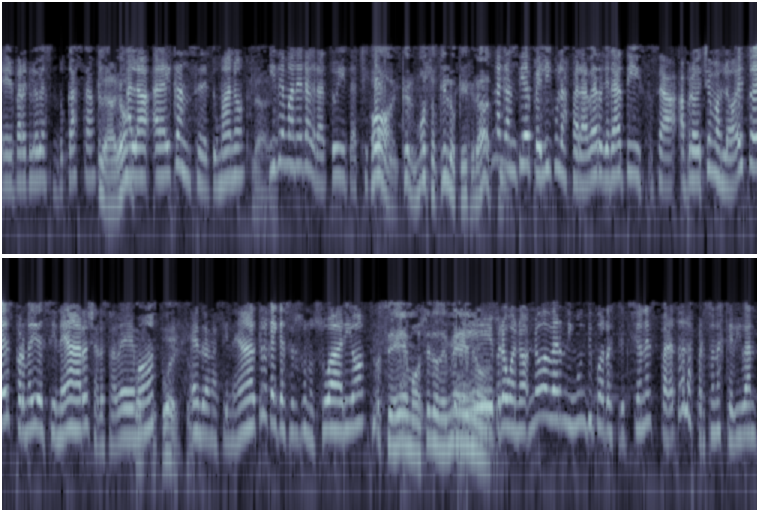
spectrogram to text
eh, para que lo veas en tu casa, Claro. a la- al alcance de tu mano Claro. y de manera gratuita, chicos. Ay, qué hermoso que es lo que es gratis. Una cantidad de películas para ver gratis, o sea, aprovechémoslo. Esto es por medio de Cinear, ya lo sabemos. Por supuesto. Entran a Cinear, creo que hay que hacerse un usuario. No hacemos, es lo de menos. Sí, pero bueno, no va a haber ningún tipo de restricciones para todas las personas que vivan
